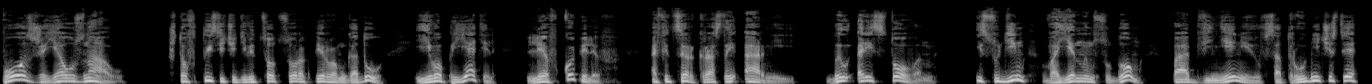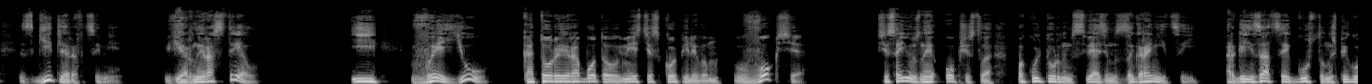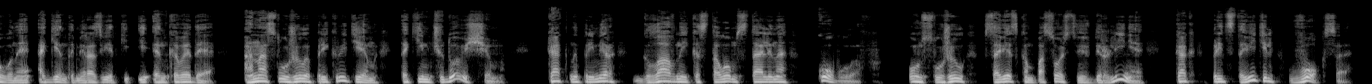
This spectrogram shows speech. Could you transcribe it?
Позже я узнал, что в 1941 году его приятель Лев Копелев, офицер Красной Армии, был арестован и судим военным судом по обвинению в сотрудничестве с гитлеровцами. Верный расстрел. И В.Ю., который работал вместе с Копелевым в ВОКСе, Всесоюзное общество по культурным связям с заграницей, организация, густо нашпигованная агентами разведки и НКВД, она служила прикрытием таким чудовищем, как, например, главный костолом Сталина Кобулов. Он служил в советском посольстве в Берлине как представитель ВОКСа.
